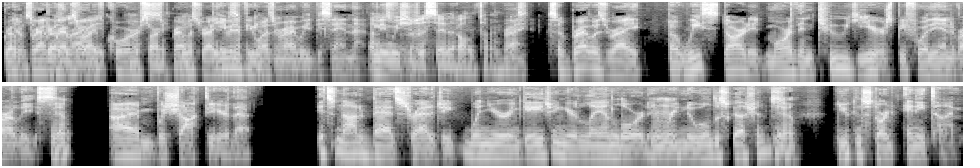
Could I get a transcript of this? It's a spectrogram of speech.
Brett you know, was- brett, Brett Brett was was right right. of course I'm sorry. brett was right Yes, even if he okay. wasn't right we'd be saying that I mean, we should for the just say that all the time. Right. So Brett was right, but we started more than two years before the end of our lease. Yeah. I was shocked to hear that. It's not a bad strategy. When you're engaging your landlord in Mhm. renewal discussions, Yeah. You can start anytime,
